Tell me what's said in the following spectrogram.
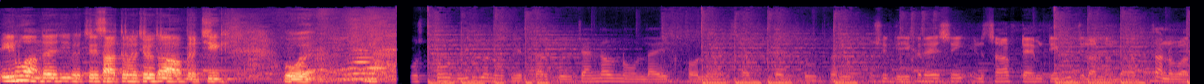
ਇਹਨੂੰ ਆਂਦਾ ਜੀ ਬੱਚੇ 7 ਬੱਚੇ ਉਹ ਤਾਂ ਆਪ ਬੱਚੀ ਉਹ ਹੈ। ਦੋਸਤੋ ਵੀਡੀਓ ਨੂੰ ਸ਼ੇਅਰ ਕਰਕੇ ਚੈਨਲ ਨੂੰ ਲਾਈਕ ਫੋਲੋ ਐਂਡ ਸਬਸਕ੍ਰਾਈਬ ਜ਼ਰੂਰ ਕਰਿਓ। ਤੁਸੀਂ ਦੇਖ ਰਹੇ ਸੀ ਇਨਸਾਫ ਟਾਈਮ ਟੀਵੀ ਜਲਾਲਾਬਾਦ। ਧੰਨਵਾਦ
